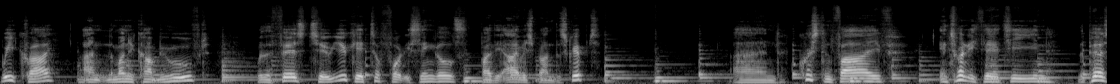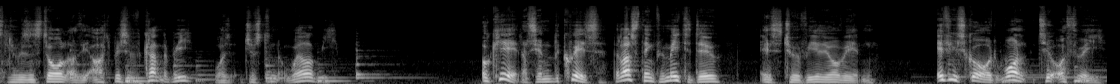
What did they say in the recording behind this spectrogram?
We Cry and The Man Who Can't Be Moved were the first two UK Top 40 singles by the Irish band The Script. And question 5. In 2013, the person who was installed as the Archbishop of Canterbury was Justin Welby. Okay, that's the end of the quiz. The last thing for me to do is to reveal your rating. If you scored 1, 2 or 3,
